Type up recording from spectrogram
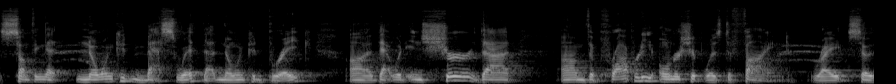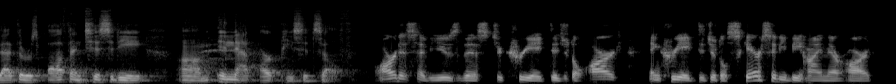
Something that no one could mess with, that no one could break, uh, that would ensure that um, the property ownership was defined, right? So that there was authenticity um, in that art piece itself artists have used this to create digital art and create digital scarcity behind their art.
